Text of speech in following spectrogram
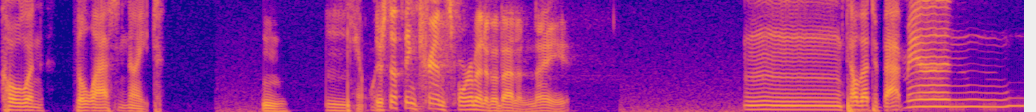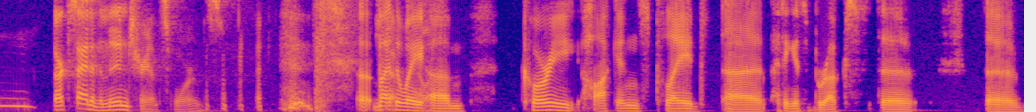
colon the last knight. Mm. Can't wait. There's nothing transformative about a knight. Mm, tell that to Batman. Dark Side of the Moon transforms. Uh, by the way, um, Corey Hawkins played, uh, I think it's Brooks, the the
